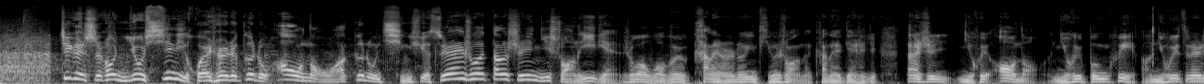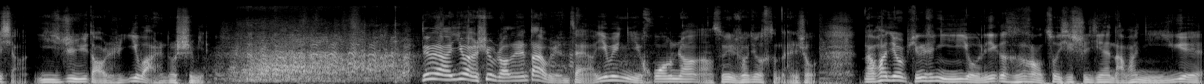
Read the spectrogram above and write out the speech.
这个时候，你就心里怀揣着各种懊恼啊，各种情绪。虽然说当时你爽了一点，是吧？我们看了有些东西挺爽的，看那个电视剧，但是你会懊恼，你会崩溃啊，你会在那想，以至于导致一晚上都失眠。对啊，一晚睡不着的人大有人在啊，因为你慌张啊，所以说就很难受。哪怕就是平时你有了一个很好的作息时间，哪怕你一月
